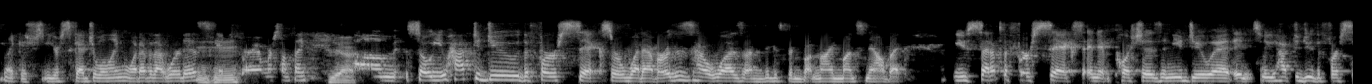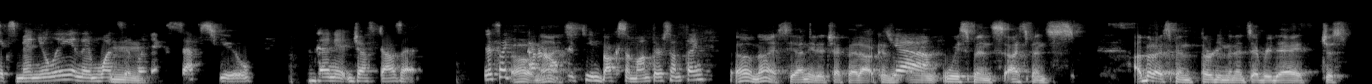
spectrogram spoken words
like if you're scheduling, whatever that word is, Mhm. Schedugram or something. Yeah. Um, so you have to do the first six or whatever. This is how it was. I think it's been about nine months now, but you set up the first six and it pushes and you do it, and so you have to do the first six manually, and then once it Mm. like accepts you, then it just does it. It's like Oh, I don't know, fifteen bucks a month or something. Oh, nice. Yeah, I need to check that out because Yeah. we spend. I spend. i bet I spend thirty minutes every day just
